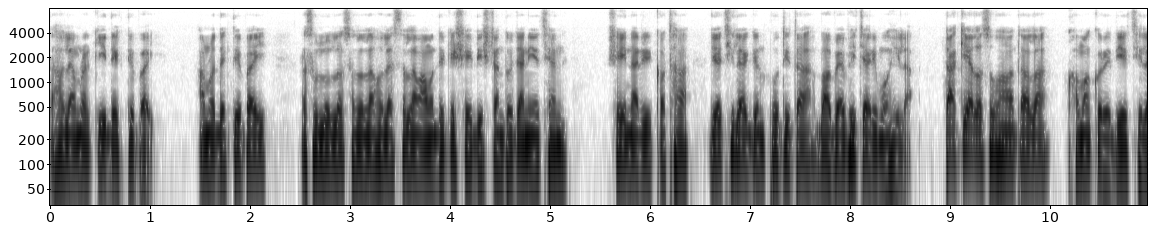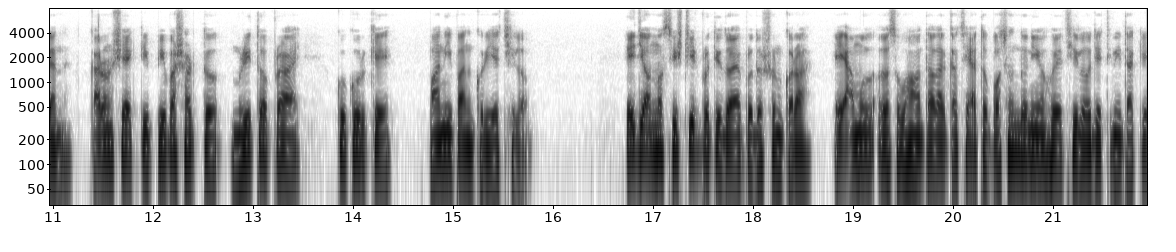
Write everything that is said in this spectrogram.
তাহলে আমরা কি দেখতে পাই? আমরা দেখতে পাই রাসুল্লাহ সাল্লাহ সাল্লাম আমাদেরকে সেই দৃষ্টান্ত জানিয়েছেন, সেই নারীর কথা যে ছিল একজন পতিতা বা ব্যভিচারী মহিলা। তাকে আল্লাহ সুহামতাল্লাহ ক্ষমা করে দিয়েছিলেন, কারণ সে একটি পিপাসার্থ মৃতপ্রায় কুকুরকে পানি পান করিয়েছিল। এই যে অন্য সৃষ্টির প্রতি দয়া প্রদর্শন করা, এই আমুল আল্লাহ সুহামতাল্লার কাছে এত পছন্দনীয় হয়েছিল যে তিনি তাকে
